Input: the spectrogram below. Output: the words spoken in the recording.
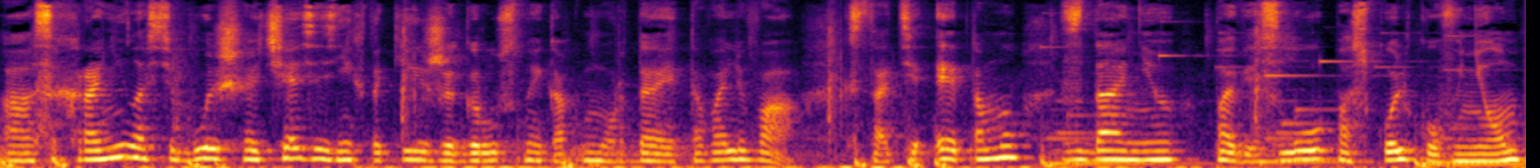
а, сохранилось, и большая часть из них такие же грустные, как морда этого льва. Кстати, этому зданию повезло, поскольку в нем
